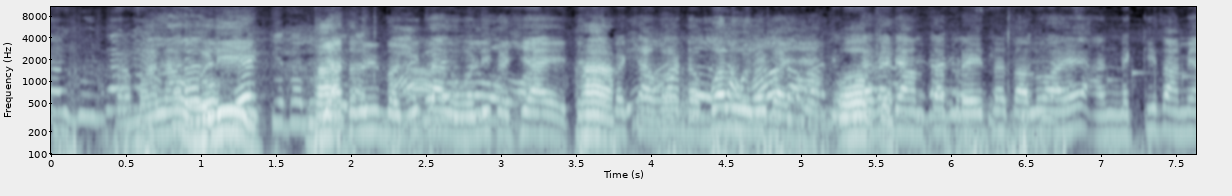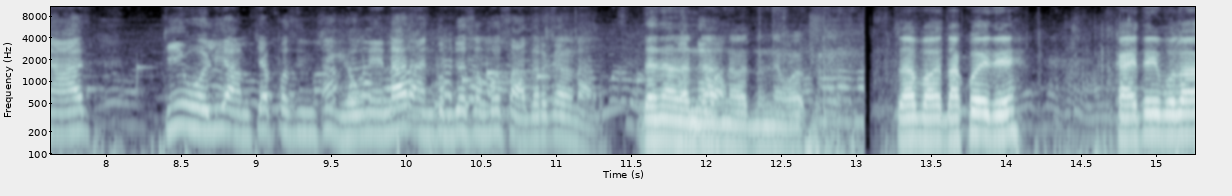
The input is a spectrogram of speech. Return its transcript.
आम्हाला होळी. जी आता तुम्ही बघितला होळी कशी आहे. त्याच्यापेक्षा आम्हाला डबल होळी पाहिजे. ओके. त्यासाठी आमचा प्रयत्न चालू आहे आणि नक्कीच आम्ही आज ती होळी आमच्या पसंतीची घेऊन येणार आणि तुमच्यासमोर सादर करणार. धन्यवाद धन्यवाद धन्यवाद. चला बघा दाखवा इथे काहीतरी बोला.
